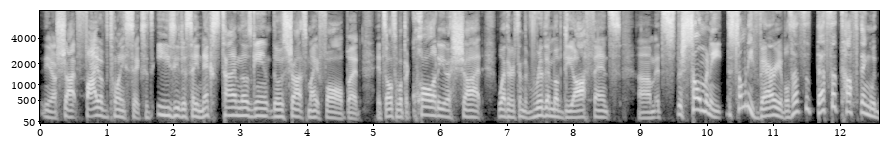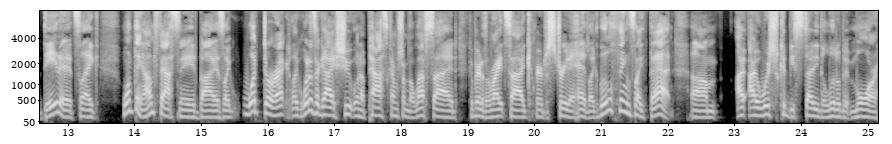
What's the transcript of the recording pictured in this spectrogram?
you know, shot five of 26. It's easy to say next time those game, those shots might fall, but it's also about the quality of the shot, whether it's in the rhythm of the offense. Um, it's, there's so many, there's so many variables. That's the, that's the tough thing with data. It's like one thing I'm fascinated by is like what direct, like what does a guy shoot when a pass comes from the left side compared to the right side compared to straight ahead? Like little things like that. Um, I, I wish could be studied a little bit more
